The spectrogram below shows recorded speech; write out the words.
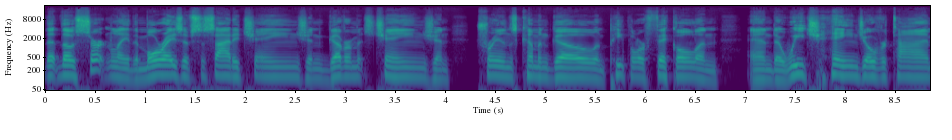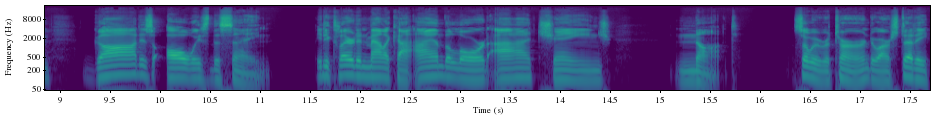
that though certainly the mores of society change and governments change and trends come and go and people are fickle and and uh, we change over time, God is always the same. He declared in Malachi, I am the Lord, I change not. So we return to our study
